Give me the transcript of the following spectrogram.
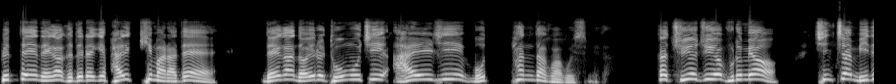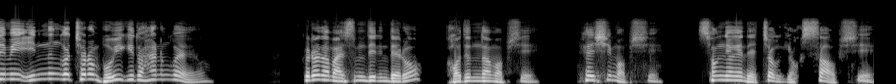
그때 내가 그들에게 밝히 말하되 내가 너희를 도무지 알지 못한다고 하고 있습니다. 그러니까 주여 주여 부르며 진짜 믿음이 있는 것처럼 보이기도 하는 거예요. 그러나 말씀드린 대로 거듭남 없이 회심 없이 성령의 내적 역사 없이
